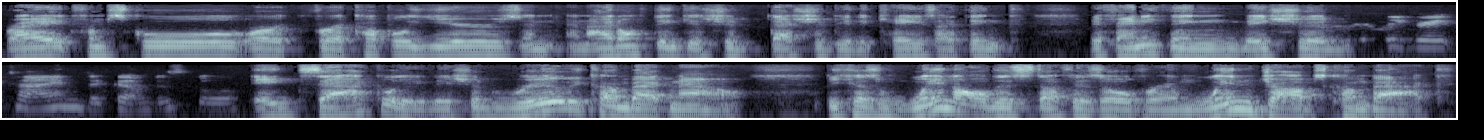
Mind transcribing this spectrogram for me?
right from school or for a couple of years and and i don't think it should that should be the case. I think if anything they should really great time to come to school. Exactly. They should really come back now because when all this stuff is over and when jobs come back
